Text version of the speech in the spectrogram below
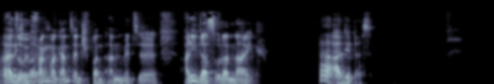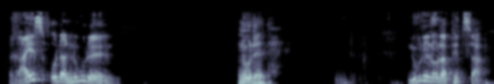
Also, wir fangen mal ganz entspannt an mit äh, Adidas oder Nike? Ah, Adidas. Reis oder Nudeln? Nudeln. Nudeln oder Pizza?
